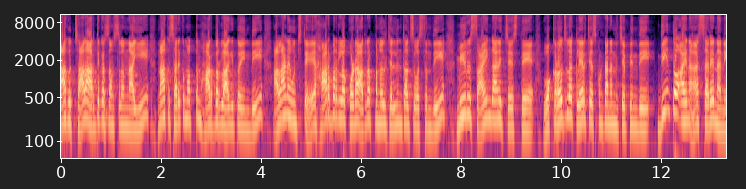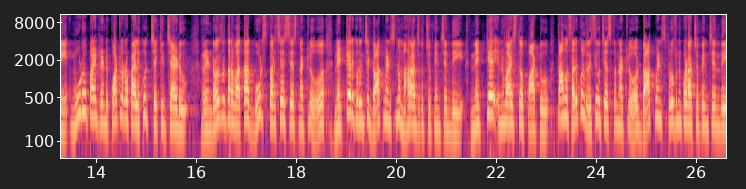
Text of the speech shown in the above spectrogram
నాకు చాలా ఆర్థిక సంస్థలు ఉన్నాయి నాకు సరుకు మొత్తం హార్బర్లో ఆగిపోయింది అలానే ఉంచితే హార్బర్లో కూడా అదనపు పనులు చెల్లించాల్సి వస్తుంది మీరు సాయంగానే చేస్తే ఒక్క రోజులో క్లియర్ చేసుకుంటానని చెప్పింది. దీంతో ఆయన సరేనని మూడు పాయింట్ రెండు కోట్ల రూపాయలకు చెక్ ఇచ్చాడు. రెండు రోజుల తర్వాత గూడ్స్ పర్చేస్ చేసినట్లు నెట్కేర్ గురించి డాక్యుమెంట్స్ను మహారాజుకు చూపించింది. నెట్కేర్ ఇన్వాయిస్తో పాటు తాము సరుకులు రిసీవ్ చేసుకున్నట్లు డాక్యుమెంట్స్ ప్రూఫ్ను కూడా చూపించింది.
